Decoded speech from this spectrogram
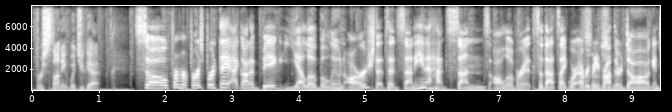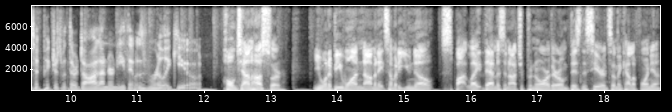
for Sunny, what'd you get? So for her first birthday, I got a big yellow balloon arch that said Sunny and it had suns all over it. So that's like where everybody So brought their dog and took pictures with their dog underneath. It was really cute. Hometown hustler. You want to be one? Nominate somebody you know. Spotlight them as an entrepreneur, their own business here in Southern California.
